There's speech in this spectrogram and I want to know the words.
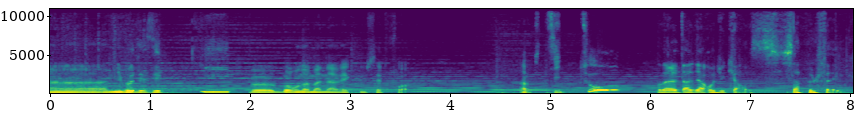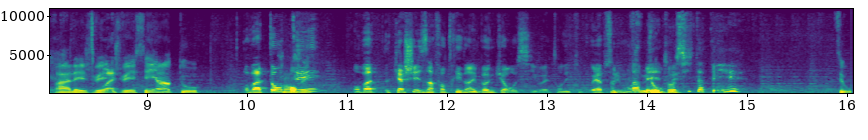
Euh, niveau des équipes, euh, bon, on a Mana avec nous cette fois. Un petit tour On a la dernière roue du carrosse, ça peut le faire. Allez, je vais, Ouais. je vais essayer un tour. On va tenter. Changer. On va cacher les infanteries dans les bunkers aussi, ouais, ton équipe. Oui, absolument. Ah mais toi aussi t'as payé C'est où?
